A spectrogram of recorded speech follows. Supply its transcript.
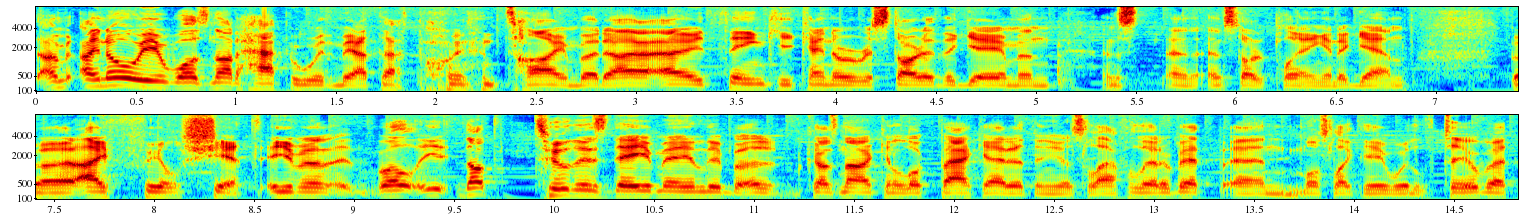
I, mean, I know he was not happy with me at that point in time, but I, I think he kind of restarted the game and, and and started playing it again. But I feel shit, even well, not to this day mainly, but because now I can look back at it and just laugh a little bit, and most likely will too. But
